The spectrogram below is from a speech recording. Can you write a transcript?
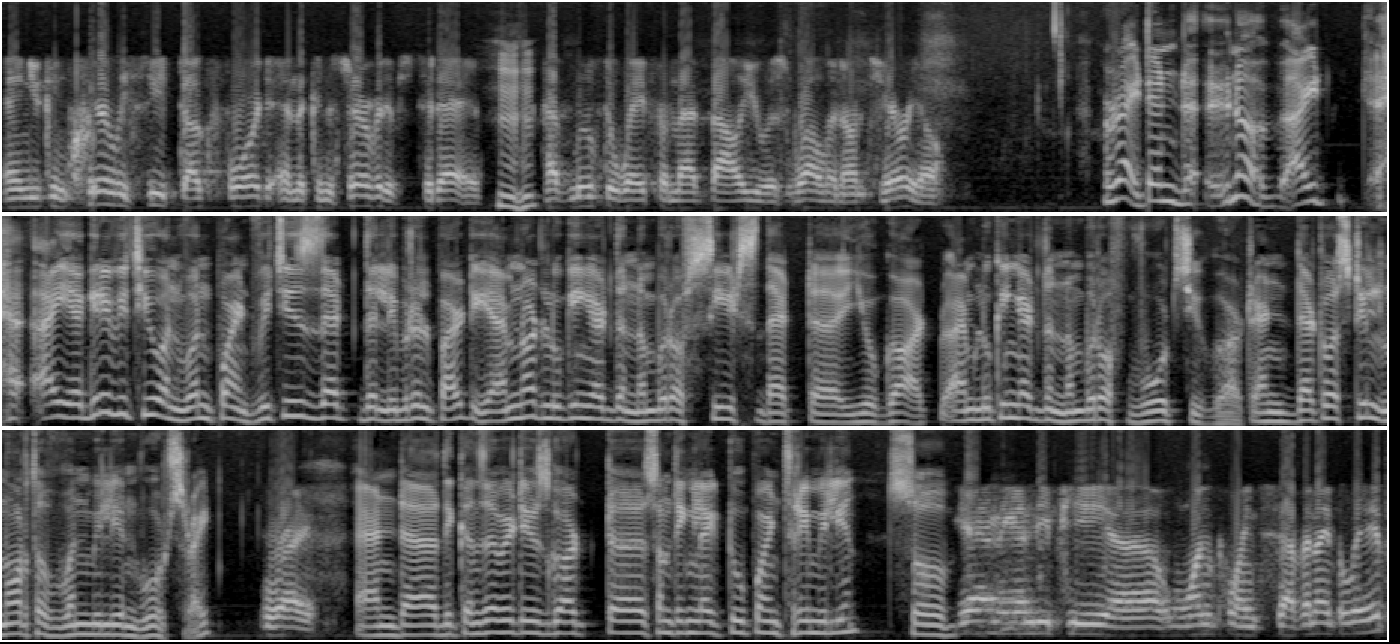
And you can clearly see Doug Ford and the Conservatives today mm-hmm. have moved away from that value as well in Ontario. Right, and uh, you know, I I agree with you on one point, which is that the Liberal Party. I'm not looking at the number of seats that uh, you got. I'm looking at the number of votes you got, and that was still north of one million votes, right? Right. And uh, the Conservatives got uh, something like 2.3 million. So yeah, and the NDP uh, 1.7, I believe.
